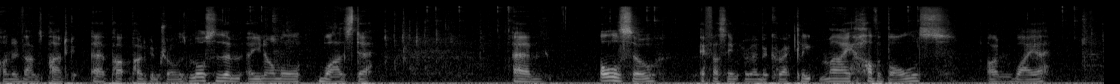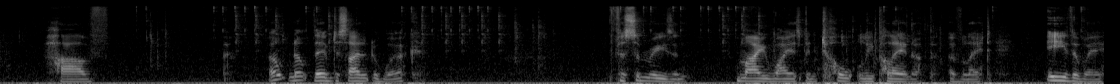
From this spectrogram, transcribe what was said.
on advanced pod, uh, pod, pod, controllers. Most of them are your normal WASD. Um, also, if I seem to remember correctly, my hoverballs on wire have... Oh, no, they've decided to work. For some reason, my wire's been totally playing up of late. Either way,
